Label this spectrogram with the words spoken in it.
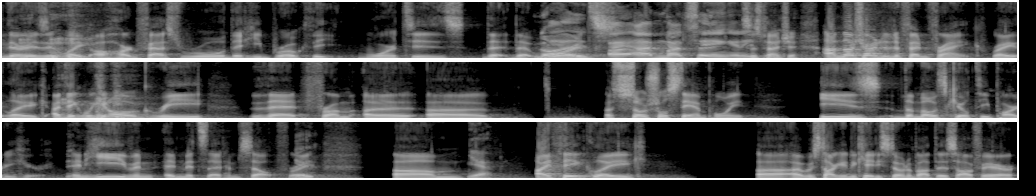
there isn't like a hard fast rule that he broke that warrants his that that no, warrants I, I, I'm not saying anything. suspension. I'm not trying to defend Frank, right? Like I think we can all agree that from a a, a social standpoint, he's the most guilty party here, and he even admits that himself, right? Um, yeah. I think like uh, I was talking to Katie Stone about this off air,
